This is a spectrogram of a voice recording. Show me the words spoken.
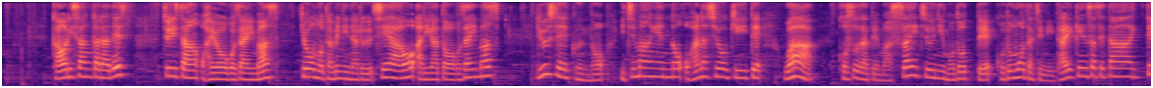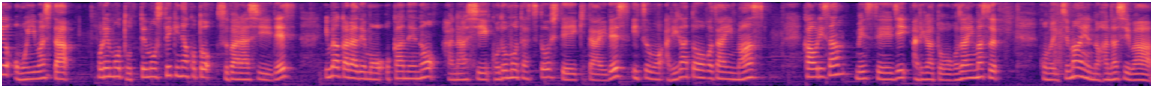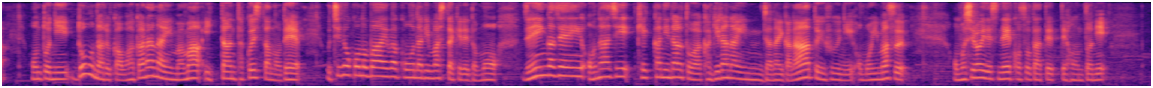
かおりさんからです。樹里さんおはようございます。今日もためになるシェアをありがとうございます。流星くんの1万円のお話を聞いてわあ子育て真っ最中に戻って子供たちに体験させたいって思いました。これもとっても素敵なこと素晴らしいです。今からでもお金の話子供たちとしていきたいです。いつもありがとうございます。かおりさんメッセージありがとうございます。この1万円の話は本当にどうなるかわからないまま一旦託したのでうちの子の場合はこうなりましたけれども全員が全員同じ結果になるとは限らないんじゃないかなというふうに思います。面白いですね子育てって本当に。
